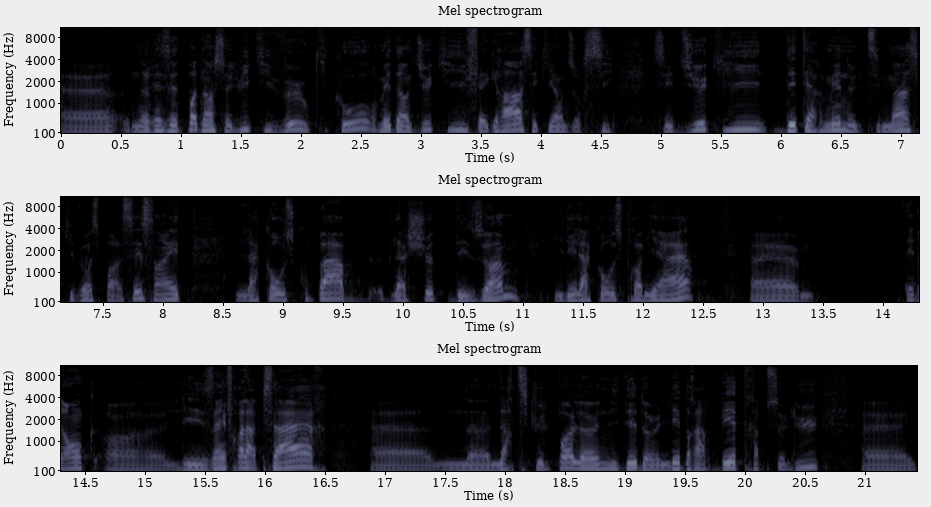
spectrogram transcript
euh, ne réside pas dans celui qui veut ou qui court, mais dans Dieu qui fait grâce et qui endurcit. C'est Dieu qui détermine ultimement ce qui va se passer sans être la cause coupable de la chute des hommes. Il est la cause première. Euh, et donc, euh, les infralapsaires n'articulent pas une idée d'un libre arbitre absolu. ils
